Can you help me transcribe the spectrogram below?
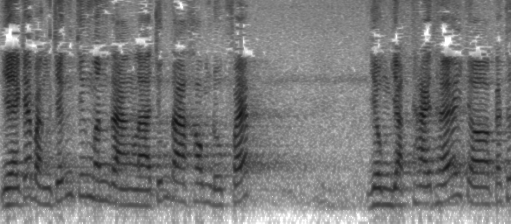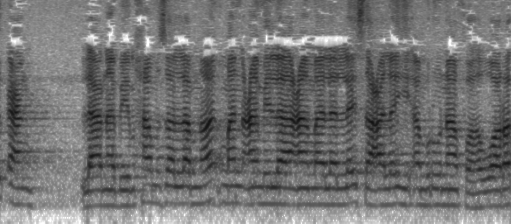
Về cái bằng chứng chứng minh rằng là chúng ta không được phép dùng vật thay thế cho cái thức ăn, là Nabi Muhammad sallam nói, man amila amalan laysa alayhi amruna fahuwa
